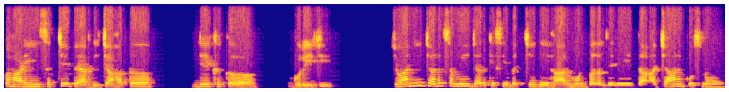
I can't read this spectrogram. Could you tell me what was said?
ਕਹਾਣੀ ਸੱਚੇ ਪਿਆਰ ਦੀ ਚਾਹਤ, ਲੇਖਕ ਗੁਰੀ ਜੀ। ਜਵਾਨੀ ਚੜ੍ਹਨ ਸਮੇਂ ਜਦ ਕਿਸੇ ਬੱਚੇ ਦੇ ਹਾਰਮੋਨ ਬਦਲਦੇ ਨੇ, ਤਾਂ ਅਚਾਨਕ ਉਸ ਨੂੰ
